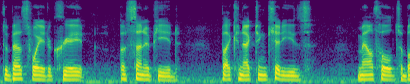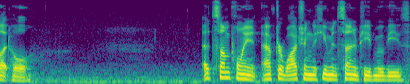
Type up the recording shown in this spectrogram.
the best way to create a centipede by connecting kitties mouthhole to butthole. At some point, after watching the human centipede movies,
